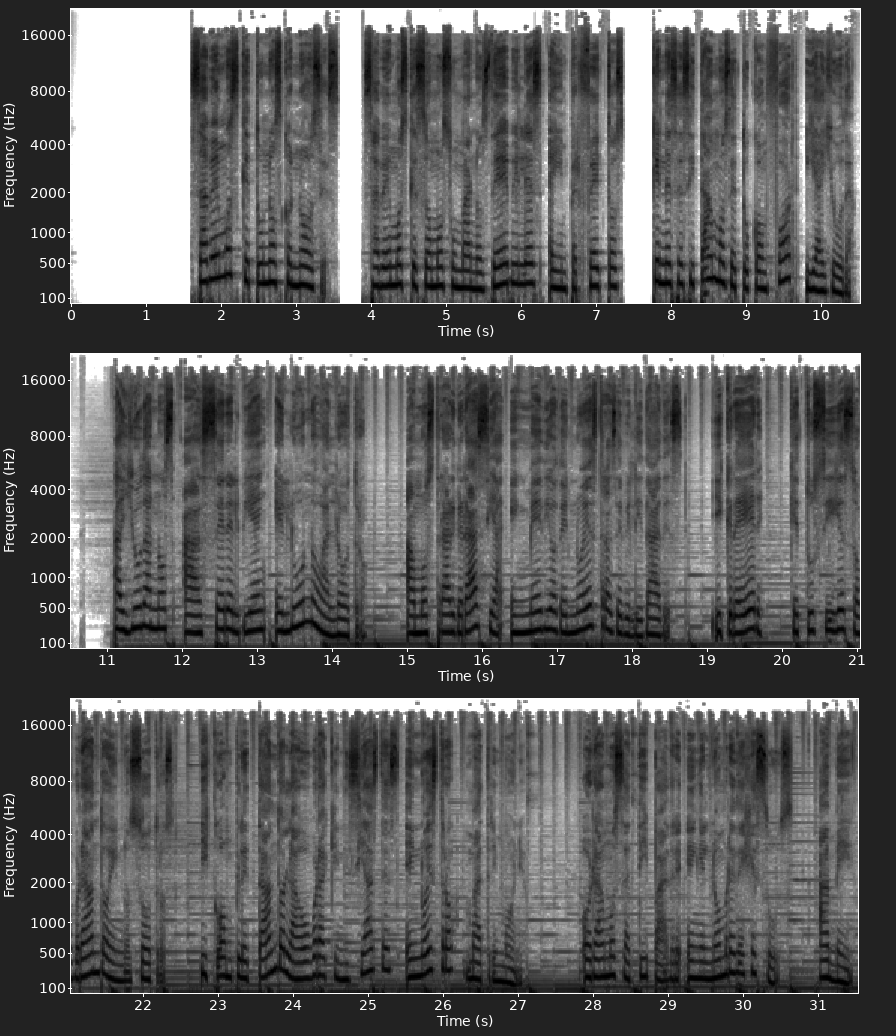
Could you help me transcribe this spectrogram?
Sabemos que tú nos conoces, sabemos que somos humanos débiles e imperfectos que necesitamos de tu confort y ayuda. Ayúdanos a hacer el bien el uno al otro, a mostrar gracia en medio de nuestras debilidades y creer que tú sigues sobrando en nosotros y completando la obra que iniciaste en nuestro matrimonio. Oramos a ti, Padre, en el nombre de Jesús. Amén.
